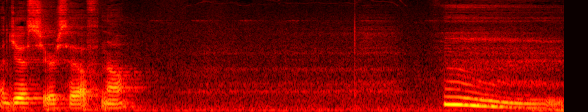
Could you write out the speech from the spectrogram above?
adjust yourself now. Hmm.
